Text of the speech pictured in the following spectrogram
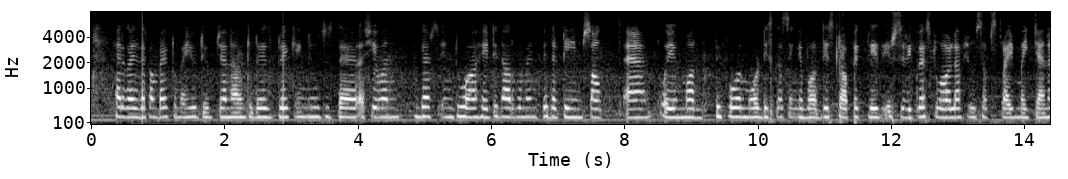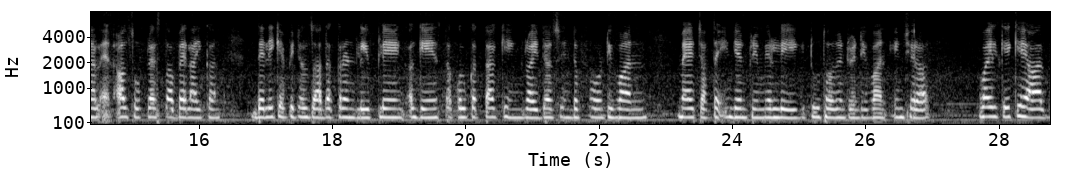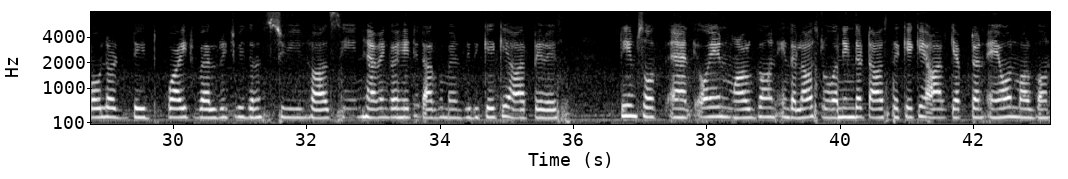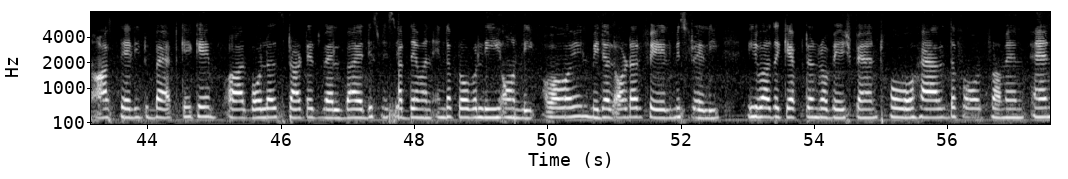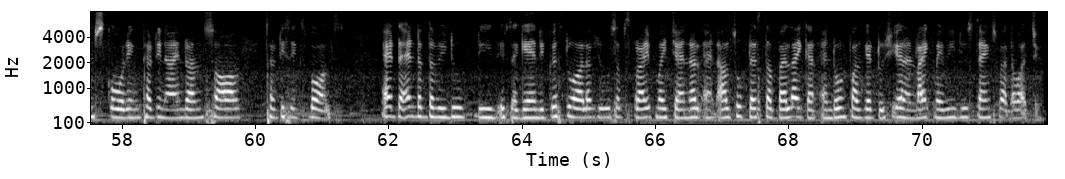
Hello guys, welcome back to my YouTube channel. Today's breaking news is that Ashwin gets into a heated argument with the Tim Southee and Eoin Morgan. Before more discussing about this topic, please it's a request to all of you subscribe my channel and also press the bell icon. Delhi Capitals are currently playing against the Kolkata Knight Riders in the 41 match of the Indian Premier League 2021 in Sharjah. While KKR bowler did quite well, Ravichandran Ashwin has seen having a heated argument with the KKR Perez. Tim Southee and Eoin Morgan in the last over. Winning the toss, the KKR captain Eoin Morgan asked Delhi to bat. KKR bowlers started well by dismissing Dhawan in the probably only. While middle order failed miserably. It was the captain Rishabh Pant who held the fort from an end scoring 39 runs off 36 balls. At the end of the video, please it's again request to all of you subscribe my channel and also press the bell icon and don't forget to share and like my videos. Thanks for the watching.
